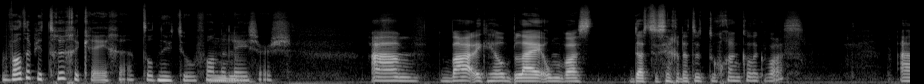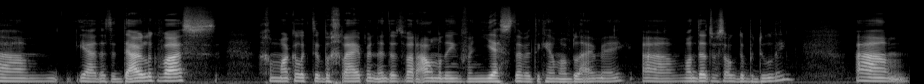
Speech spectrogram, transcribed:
wat heb je teruggekregen tot nu toe van de hmm. lezers? Um, waar ik heel blij om was dat ze zeggen dat het toegankelijk was. Um, ja, dat het duidelijk was, gemakkelijk te begrijpen. En dat waren allemaal dingen van yes, daar werd ik helemaal blij mee. want dat was ook de bedoeling. Um,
